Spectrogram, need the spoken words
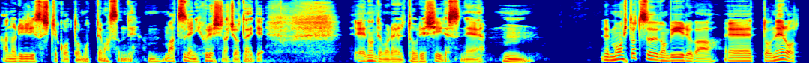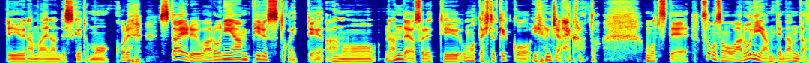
あの、リリースしていこうと思ってますんで、うん、まあ常にフレッシュな状態で、えー、飲んでもらえると嬉しいですね。うん。で、もう一つのビールが、えー、っと、ネロっていう名前なんですけども、これ、スタイルワロニアンピルスとか言って、あのー、なんだよそれっていう思った人結構いるんじゃないかなと思ってて、そもそもワロニアンってなんだっ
